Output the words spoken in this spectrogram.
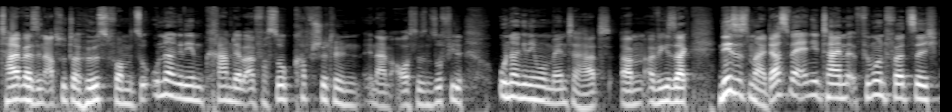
teilweise in absoluter Höchstform, mit so unangenehmem Kram, der aber einfach so Kopfschütteln in einem auslösen, so viel unangenehme Momente hat. Ähm, aber wie gesagt, nächstes Mal, das wäre Anytime 45.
